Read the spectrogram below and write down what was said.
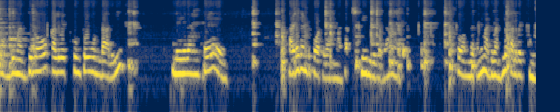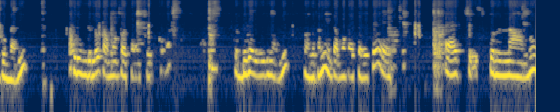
మధ్య మధ్యలో కలిపెట్టుకుంటూ ఉండాలి. లేదంటే అడగంటిపోతాయి అనమాట స్టీల్ కదా. సో అందుకని మధ్య మధ్యలో కలిపెట్టుకుంటూ ఉండాలి. ఇప్పుడు ఇందులో టమోటా యాడ్ చేసుకోవాలి కొద్దిగా వేగినాయి. అందుకని టమోటా టమోటాస్ అయితే యాడ్ చేసుకున్నాను.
